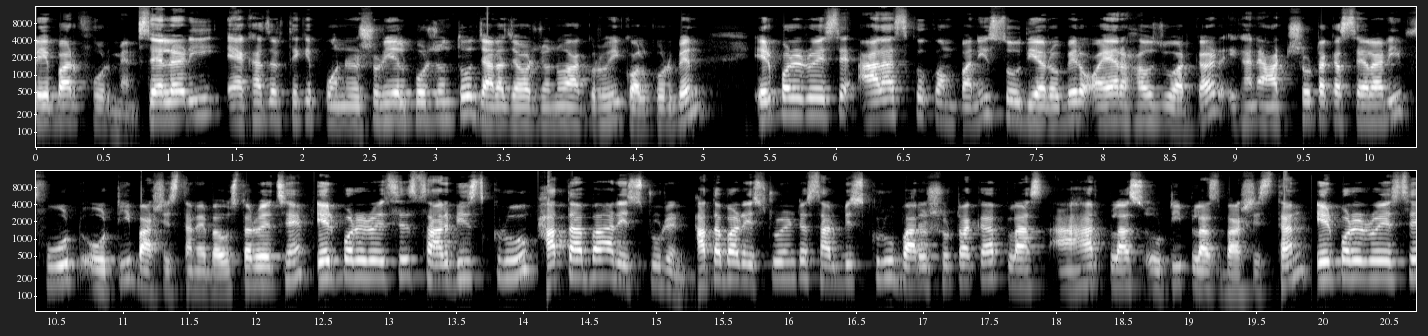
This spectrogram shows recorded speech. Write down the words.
লেবার ফোরম্যান। স্যালারি এক হাজার থেকে পনেরোশো রিয়াল পর্যন্ত। যারা যাওয়ার জন্য আগ্রহী, কল করবেন। এরপরে রয়েছে আরাস্কো কোম্পানি, সৌদি আরবের ওয়ার হাউস ওয়ার্কার। এখানে আটশো টাকা স্যালারি, ফুড, ওটি, বাসস্থানের ব্যবস্থা রয়েছে। এরপরে রয়েছে service crew, Hataba restaurant. Hataba রেস্টুরেন্টের সার্ভিস ক্রু বারোশো টাকা প্লাস আহার প্লাস ওটি প্লাস বাসস্থান। এরপরে রয়েছে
